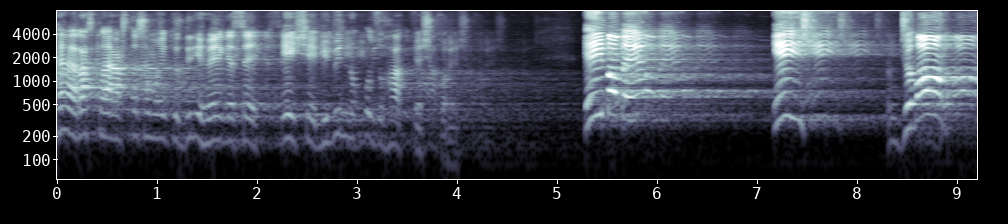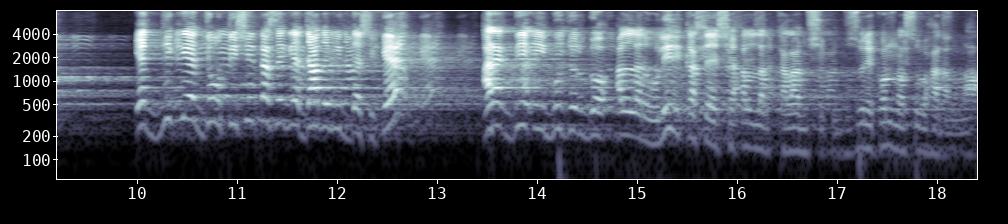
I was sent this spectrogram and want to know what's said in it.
হ্যাঁ রাস্তায় আসতে সময় একটু দেরি হয়ে গেছে। এই সে বিভিন্ন অজুহাত পেশ করে। এইভাবে এই যুবক একদিকে জ্যোতিষীর কাছে গিয়ে জাদুবিদ্যা শিখে আর একদিকে এই বুজুর্গ আল্লাহর ওলির কাছে এসে আল্লাহর কালাম শিখে হুজুরে কন্যা সুবহান আল্লাহ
